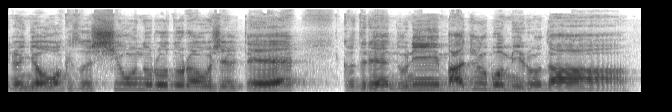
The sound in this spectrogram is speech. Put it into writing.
이는 여호와께서 시온으로 돌아오실 때 그들의 눈이 마주범이로다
